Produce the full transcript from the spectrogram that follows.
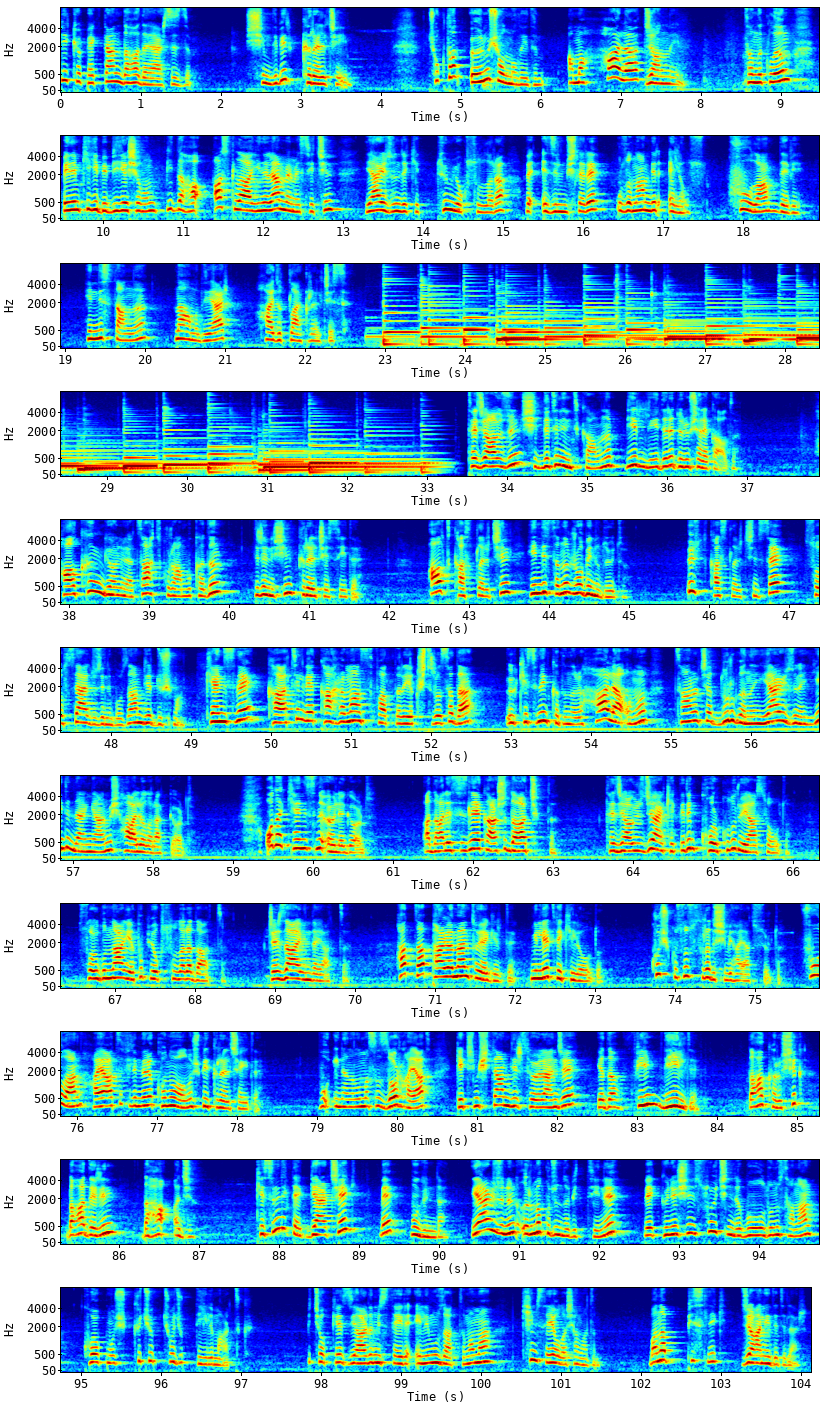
bir köpekten daha değersizdim. Şimdi bir kraliçeyim. Çoktan ölmüş olmalıydım ama hala canlıyım. Tanıklığım benimki gibi bir yaşamın bir daha asla yinelenmemesi için yeryüzündeki tüm yoksullara ve ezilmişlere uzanan bir el olsun. Fulan Devi, Hindistanlı, namı diğer Haydutlar Kraliçesi. Tecavüzün, şiddetin intikamını bir lidere dönüşerek aldı. Halkın gönlüne taht kuran bu kadın direnişin kraliçesiydi. Alt kastlar için Hindistan'ın Robin Hood'uydu. Üst kastlar içinse sosyal düzeni bozan bir düşman. Kendisine katil ve kahraman sıfatları yakıştırılsa da ülkesinin kadınları hala onu Tanrıça Durga'nın yeryüzüne yeniden gelmiş hali olarak gördü. O da kendisini öyle gördü. Adaletsizliğe karşı dağa çıktı. Tecavüzcü erkeklerin korkulu rüyası oldu. Soygunlar yapıp yoksullara dağıttı. Cezaevinde yattı. Hatta parlamentoya girdi. Milletvekili oldu. Kuşkusuz sıra dışı bir hayat sürdü. Fulan hayatı filmlere konu olmuş bir kraliçeydi. Bu inanılması zor hayat geçmişten bir söylence ya da film değildi. Daha karışık, daha derin, daha acı. Kesinlikle gerçek ve bugünden. Yeryüzünün ırmak ucunda bittiğini ve güneşin su içinde boğulduğunu sanan korkmuş küçük çocuk değilim artık. Birçok kez yardım isteğiyle elimi uzattım ama kimseye ulaşamadım. Bana pislik, cani dediler.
